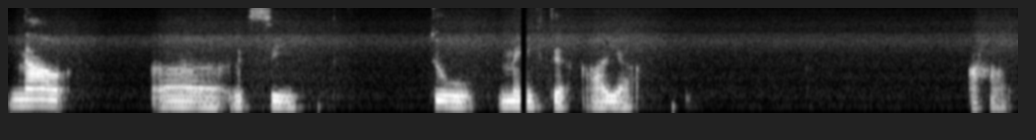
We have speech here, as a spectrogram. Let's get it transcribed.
Now, uh, let's see, to make the area a house.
